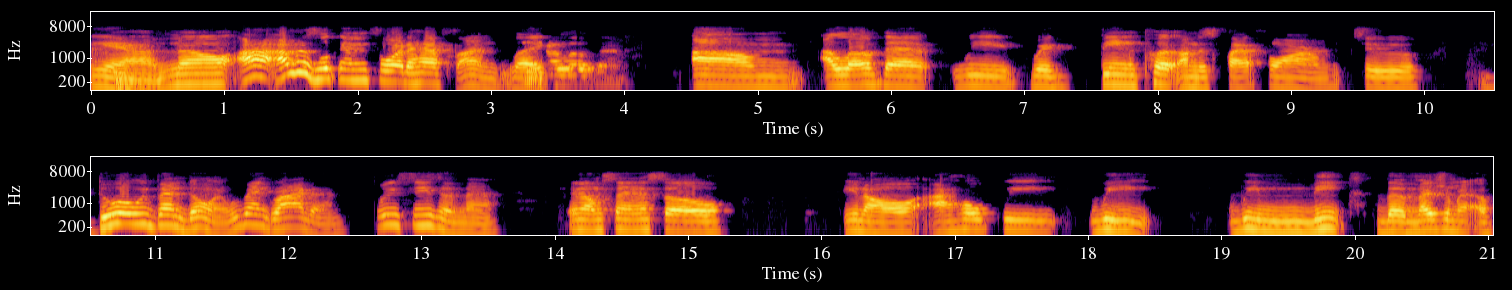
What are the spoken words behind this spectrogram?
Yeah. No, I, I'm just looking forward to have fun. Like I love that. Um, I love that we we're being put on this platform to do what we've been doing. We've been grinding three seasons now. You know what I'm saying? So, you know, I hope we we we meet the measurement of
